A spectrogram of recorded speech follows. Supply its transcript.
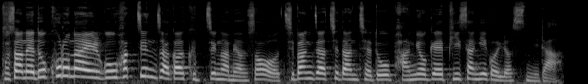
부산에도 코로나19 확진자가 급증하면서 지방자치단체도 방역에 비상이 걸렸습니다.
